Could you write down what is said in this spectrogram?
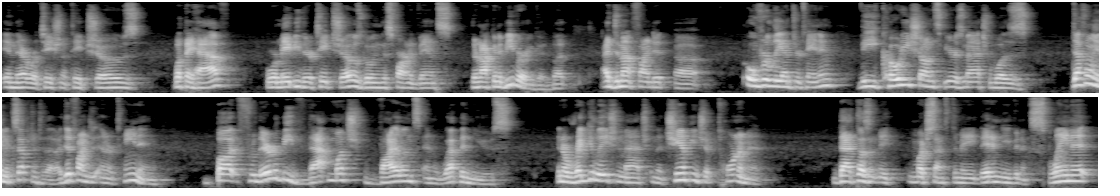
in their rotation of taped shows what they have, or maybe their taped shows going this far in advance, they're not going to be very good. But I did not find it uh, overly entertaining. The Cody Shawn Spears match was definitely an exception to that. I did find it entertaining, but for there to be that much violence and weapon use in a regulation match in a championship tournament, that doesn't make much sense to me. They didn't even explain it.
